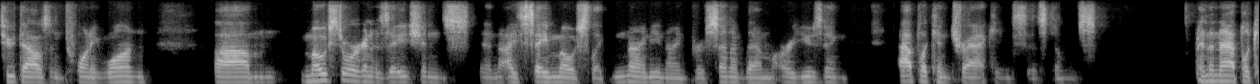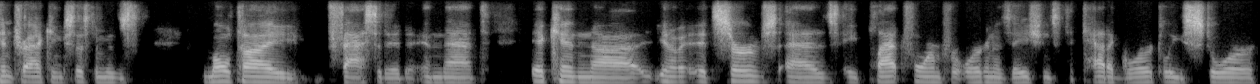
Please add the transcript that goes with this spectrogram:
2021, um, most organizations, and I say most, like 99% of them, are using applicant tracking systems. And an applicant tracking system is multifaceted in that it can, uh, you know, it serves as a platform for organizations to categorically store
